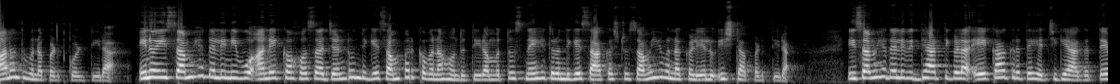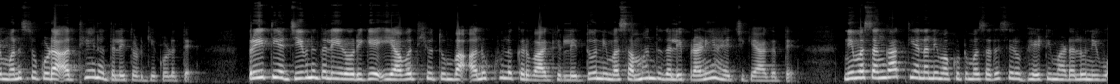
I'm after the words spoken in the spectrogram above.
ಆನಂದವನ್ನು ಪಡೆದುಕೊಳ್ತೀರಾ. ಇನ್ನು ಈ ಸಮಯದಲ್ಲಿ ನೀವು ಅನೇಕ ಹೊಸ ಜನರೊಂದಿಗೆ ಸಂಪರ್ಕವನ್ನು ಹೊಂದುತ್ತೀರಾ ಮತ್ತು ಸ್ನೇಹಿತರೊಂದಿಗೆ ಸಾಕಷ್ಟು ಸಮಯವನ್ನು ಕಳೆಯಲು ಇಷ್ಟಪಡ್ತೀರಾ. ಈ ಸಮಯದಲ್ಲಿ ವಿದ್ಯಾರ್ಥಿಗಳ ಏಕಾಗ್ರತೆ ಹೆಚ್ಚಿಗೆ ಆಗುತ್ತೆ, ಮನಸ್ಸು ಕೂಡ ಅಧ್ಯಯನದಲ್ಲಿ ತೊಡಗಿಕೊಳ್ಳುತ್ತೆ. ಪ್ರೀತಿಯ ಜೀವನದಲ್ಲಿ ಇರೋರಿಗೆ ಈ ಅವಧಿಯು ತುಂಬಾ ಅನುಕೂಲಕರವಾಗಿರಲಿದ್ದು ನಿಮ್ಮ ಸಂಬಂಧದಲ್ಲಿ ಪ್ರಣಯ ಹೆಚ್ಚಿಗೆ ಆಗುತ್ತೆ. ನಿಮ್ಮ ಸಂಗಾತಿಯನ್ನ ನಿಮ್ಮ ಕುಟುಂಬ ಸದಸ್ಯರು ಭೇಟಿ ಮಾಡಲು ನೀವು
